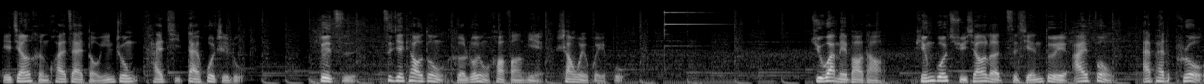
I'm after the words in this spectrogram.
也将很快在抖音中开启带货之路。对此，字节跳动和罗永浩方面尚未回复。据外媒报道，苹果取消了此前对 iPhone、iPad Pro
